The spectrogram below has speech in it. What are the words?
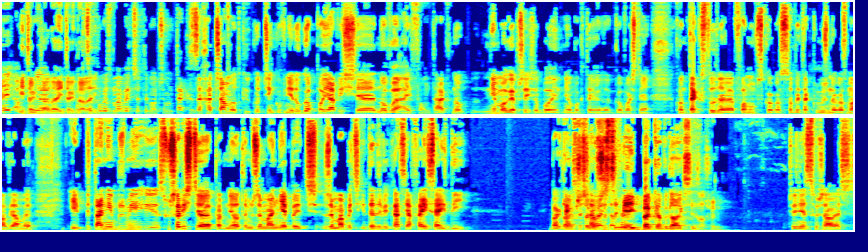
Ej, I tak dalej, i tak dalej. Chcę porozmawiać o tym, o czym tak zahaczamy od kilku odcinków. Niedługo pojawi się nowy iPhone, tak? No, nie mogę przejść obojętnie obok tego właśnie kontekstu telefonów, skoro sobie tak luźno rozmawiamy. I pytanie brzmi, słyszeliście pewnie o tym, że ma nie być, że ma być identyfikacja Face ID. Bartek, tak, z czego wszyscy mieli bekę w Galaxy S8. Czy nie słyszałeś?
